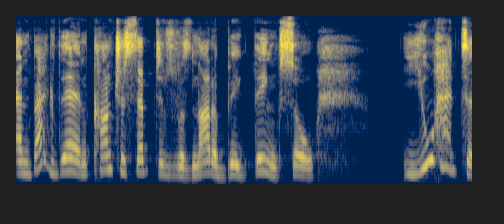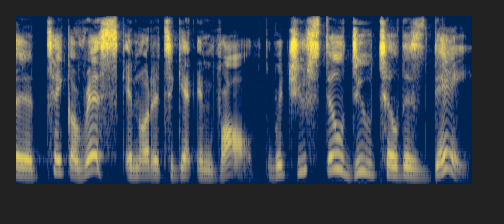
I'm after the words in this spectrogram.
And back then, contraceptives was not a big thing. So you had to take a risk in order to get involved, which you still do till this day.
